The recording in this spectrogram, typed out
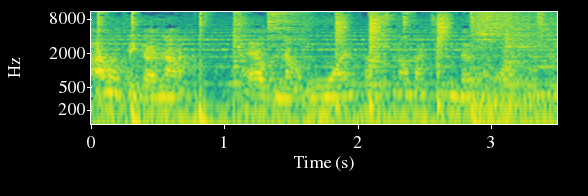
I don't think I not have not one person on my team that's a hard worker.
